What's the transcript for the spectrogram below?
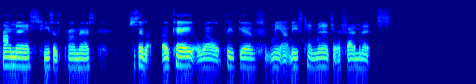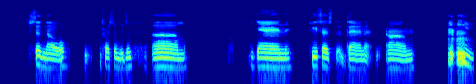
promise. He says, promise. She says, okay, well, please give me at least 10 minutes or 5 minutes. She says no for some reason. Um, then he says, then, um, then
